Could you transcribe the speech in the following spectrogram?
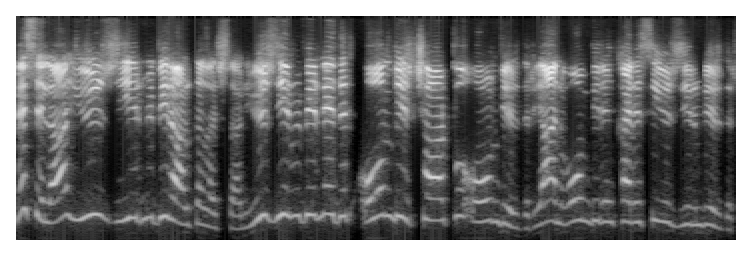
Mesela 121 arkadaşlar. 121 nedir? 11 çarpı 11'dir. Yani 11'in karesi 121'dir.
